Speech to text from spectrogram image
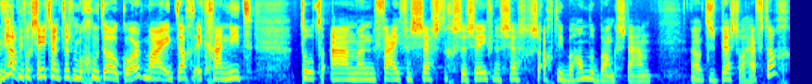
ja, precies. En het is me goed ook hoor. Maar ik dacht, ik ga niet tot aan mijn 65ste, 67ste, 18 behandelbank staan. Want het is best wel heftig.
